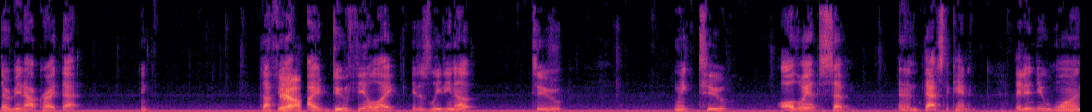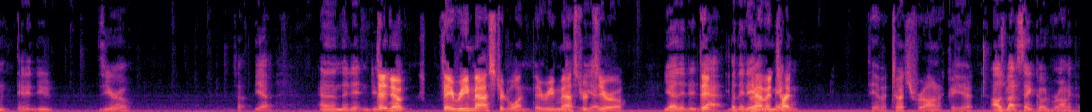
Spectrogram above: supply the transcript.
There would be an outcry at that. Because I feel Yeah. like, I do feel like it is leading up to Link 2 all the way up to 7. And then that's the canon. They didn't do 1, they didn't do 0. So, yeah. And then they didn't do They- no. They remastered one. They remastered Yeah. zero. Yeah, they did They- that, but they didn't they haven't remake tried- them. They haven't touched Veronica yet. I was about to say Code Veronica.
